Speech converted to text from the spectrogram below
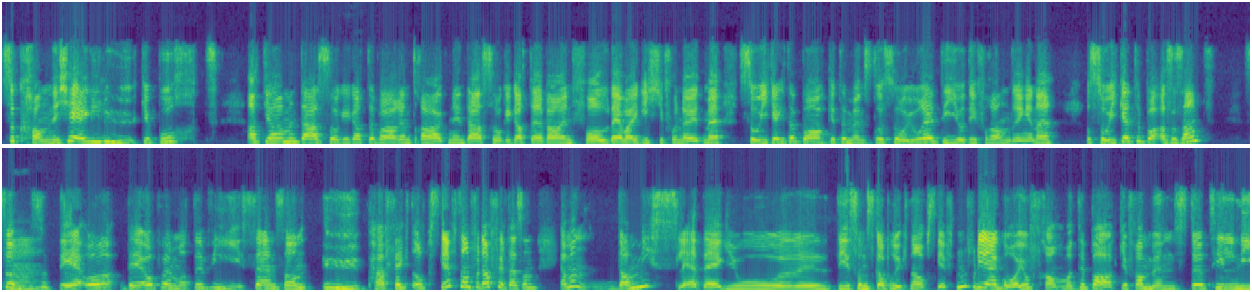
så kan ikke jeg luke bort at ja, men der så jeg at det var en dragning, der så jeg at det var en fold, det var jeg ikke fornøyd med. Så gikk jeg tilbake til mønsteret, så gjorde jeg de og de forandringene. Og så gikk jeg tilbake, altså sant? Så, mm. så det, å, det, å, på en måte vise en sånn uperfekt oppskrift sånn, For da følte jeg sånn Ja, men da misleder jeg jo eh, de som skal bruke den oppskriften. fordi jeg går jo fram og tilbake fra mønster til ny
